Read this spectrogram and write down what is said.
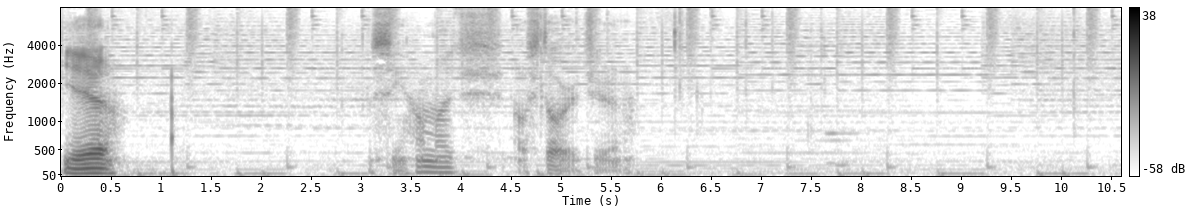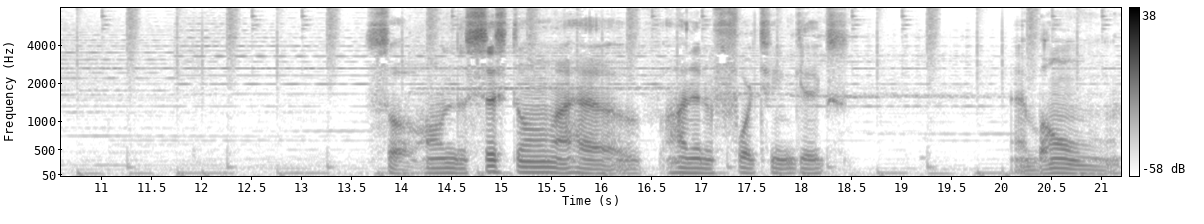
Yeah. Let's see how much oh, storage, yeah. So on the system, I have 114 gigs. And boom.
